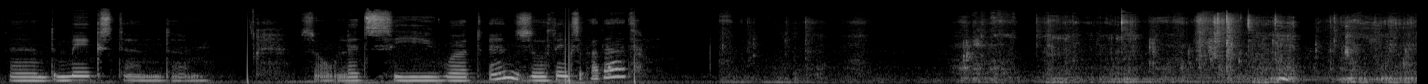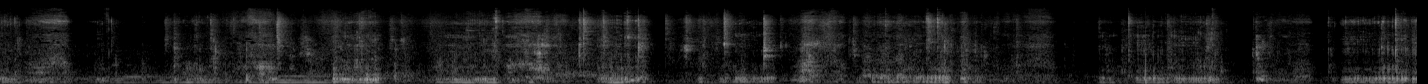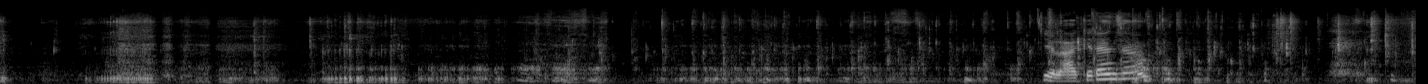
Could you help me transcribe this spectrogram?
and mixed and um, so let's see what Enzo thinks about that. You like it, Enzo?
